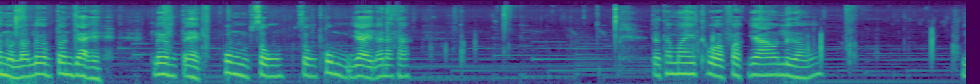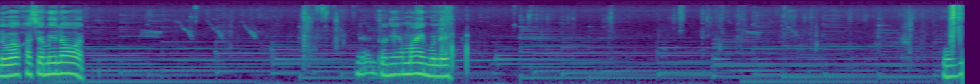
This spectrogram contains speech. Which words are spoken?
ขนุนเราเริ่มต้นใหญ่ เริ่มแตกพุ่มทรงทรงพุ่มใหญ่แล้วนะคะ แต่ทำไมถั่วฝักยาวเหลือง หรือว่าเขาจะไม่รอด เนี่ยตัวนี้ไหม้หมดเลย โอ้โห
